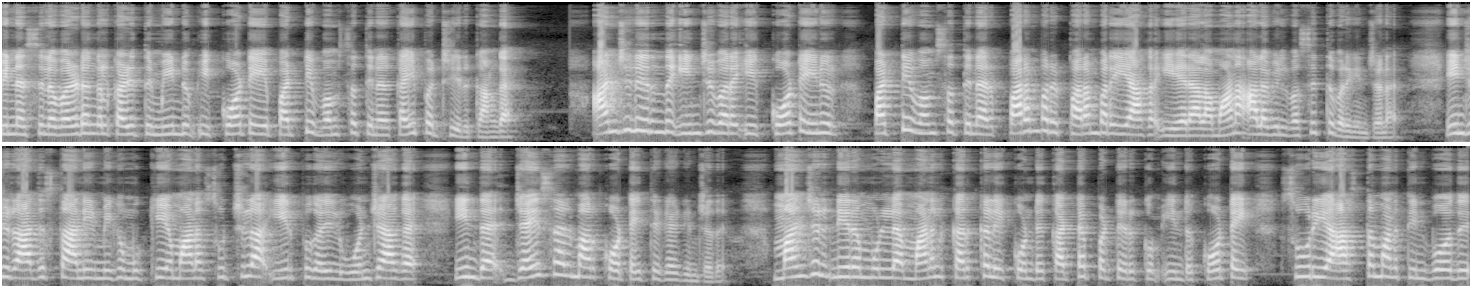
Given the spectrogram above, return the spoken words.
பின்னர் சில வருடங்கள் கழித்து மீண்டும் இக்கோட்டையை பட்டி வம்சத்தினர் கைப்பற்றியிருக்காங்க. அன்றிலிருந்து இன்று வரை இக்கோட்டையினுள் பட்டி வம்சத்தினர் பரம்பரை பரம்பரையாக ஏராளமான அளவில் வசித்து வருகின்றனர். இன்று ராஜஸ்தானில் மிக முக்கியமான சுற்றுலா ஈர்ப்புகளில் ஒன்றாக இந்த ஜெய்சல்மார் கோட்டை திகழ்கின்றது. மஞ்சள் நிறமுள்ள மணல் கற்களை கொண்டு கட்டப்பட்டிருக்கும் இந்த கோட்டை சூரிய அஸ்தமனத்தின் போது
